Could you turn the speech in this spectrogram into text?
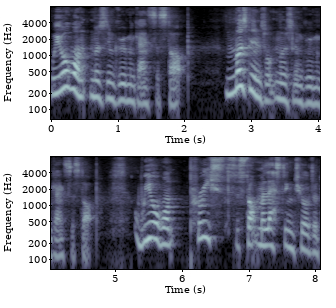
We all want Muslim grooming gangs to stop. Muslims want Muslim grooming gangs to stop. We all want priests to stop molesting children.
